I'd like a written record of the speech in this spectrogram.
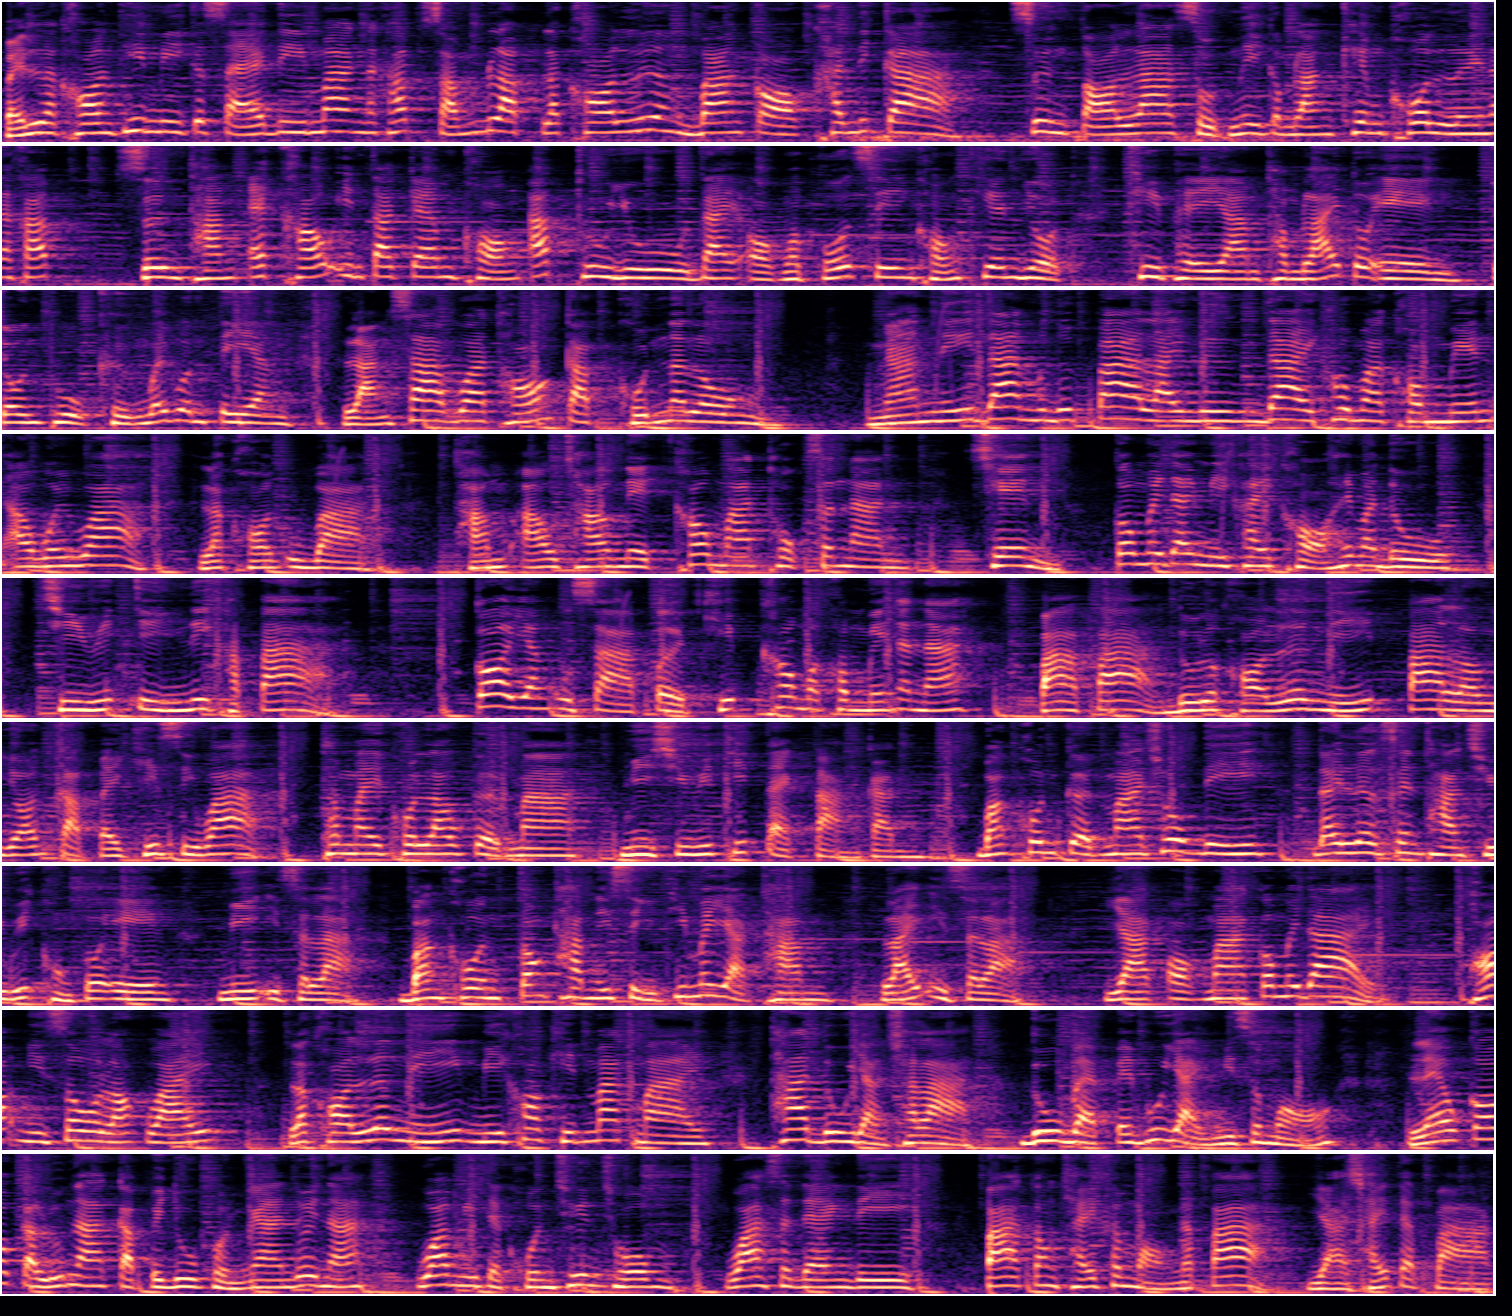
เป็นละครที่มีกระแสดีมากนะครับสำหรับละครเรื่องบางกอกคันธิกา ซึ่งตอนล่าสุดนี่กำลังเข้มข้นเลยนะครับ ซึ่งทางแอคเคาท์อินตาแกรมของ Up to You ได้ออกมาโพสต์ซีนของเทียนหยด ที่พยายามทำร้ายตัวเอง จนถูกขึงไว้บนเตียง หลังทราบว่าท้องกับขุนนรงค์งานนี้ด้านมนุษย์ป้ารายหนึ่งได้เข้ามาคอมเมนต์เอาไว้ว่า ละครอุบาททำเอาชาวเน็ตเข้ามาถกสนัน เช่น ก็ไม่ได้มีใครขอให้มาดู ชีวิตจริงนี่ค่ะป้า ก็ยังอุตส่าห์เปิดคลิปเข้ามาคอมเมนต์อะนะ ป้าป้าดูละครเรื่องนี้ ป้าลองย้อนกลับไปคิดสิว่าทำไมคนเราเกิดมามีชีวิตที่แตกต่างกัน บางคนเกิดมาโชคดี ได้เลือกเส้นทางชีวิตของตัวเอง มีอิสระ บางคนต้องทำในสิ่งที่ไม่อยากทำไร้อิสระ อยากออกมาก็ไม่ได้ เพราะมีโซ่ล็อกไว้ ละครเรื่องนี้มีข้อคิดมากมาย ถ้าดูอย่างฉลาด ดูแบบเป็นผู้ใหญ่มีสมอง แล้วก็กรุณากลับไปดูผลงานด้วยนะ ว่ามีแต่คนชื่นชม ว่าแสดงดี ป้าต้องใช้สมองนะป้า อย่าใช้แต่ปาก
